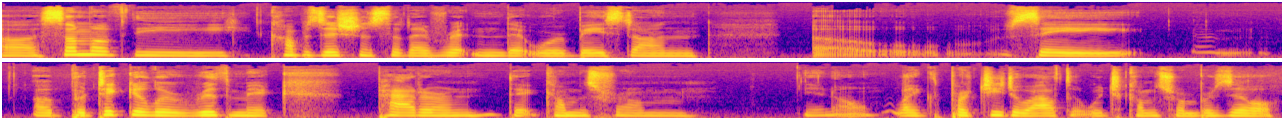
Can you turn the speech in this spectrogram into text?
uh, some of the compositions that I've written that were based on, uh, say, a particular rhythmic pattern that comes from, you know, like Partido Alto, which comes from Brazil,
